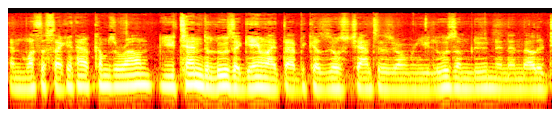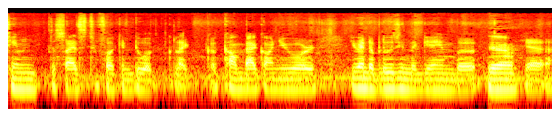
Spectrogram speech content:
and once the second half comes around, you tend to lose a game like that because those chances are when you lose them, dude, and then the other team decides to fucking do a like a comeback on you, or you end up losing the game. But Yeah. yeah,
